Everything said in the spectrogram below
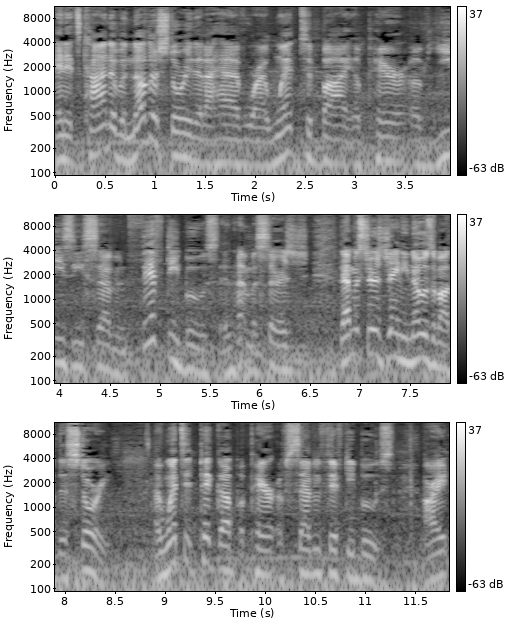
And it's kind of another story that I have where I went to buy a pair of Yeezy 750 boosts, and that mysterious, that mysterious Janie knows about this story. I went to pick up a pair of 750 boosts. All right.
